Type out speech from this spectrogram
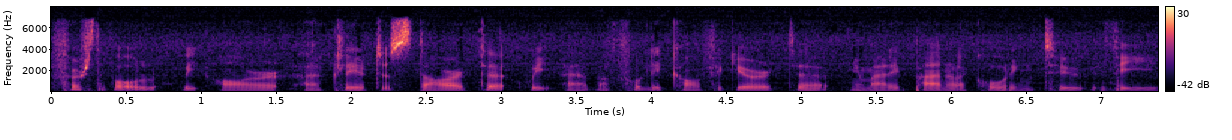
First of all, we are uh, clear to start. we have a fully configured uh, pneumatic panel according to the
